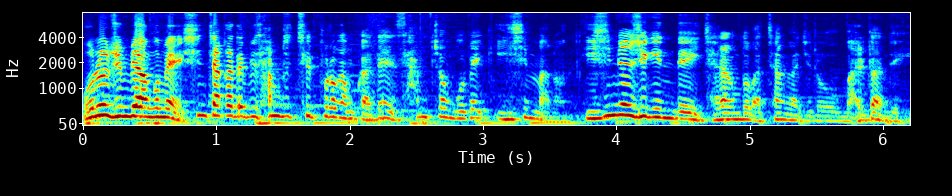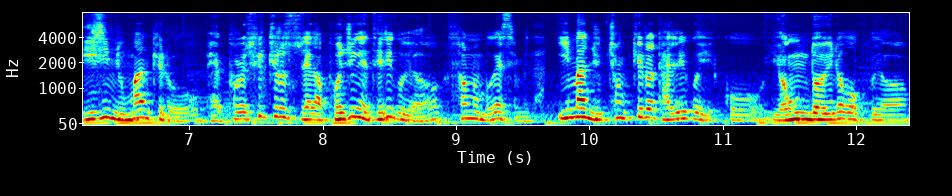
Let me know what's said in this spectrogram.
오늘 준비한 금액 신차가 대비 37% 감가된 3,920만 원. 20년식인데 이 차량도 마찬가지로 말도 안 돼. 26만 킬로, 100% 실키로수 제가 보증해 드리고요. 성능 보겠습니다. 26,000km 달리고 있고 용도 이력 없고요.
